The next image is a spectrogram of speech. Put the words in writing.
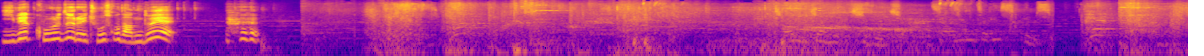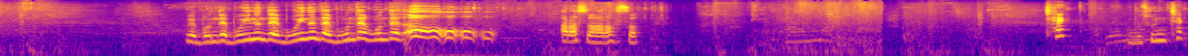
200 골드를 줘선 안 돼. 왜 뭔데 뭐 있는데 뭐 있는데 뭔데 뭔데. 어어어어 어, 알았어 알았어. 책? 무슨 책.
